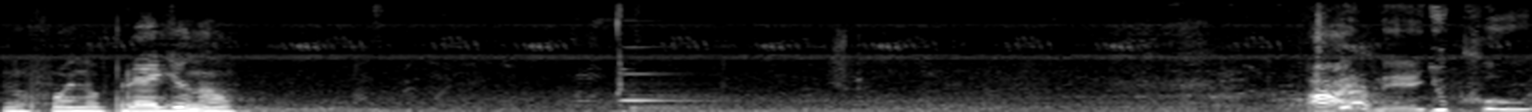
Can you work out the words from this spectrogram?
Não foi no prédio, não. Man. You cool.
